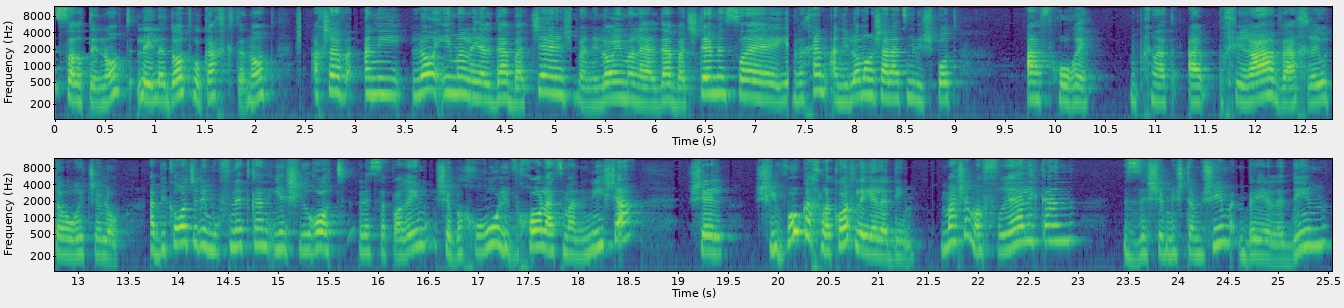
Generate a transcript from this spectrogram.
מסרטנות לילדות כל כך קטנות? עכשיו, אני לא אימא לילדה בת 6 ואני לא אימא לילדה בת 12, ולכן אני לא מרשה לעצמי לשפוט אף הורה מבחינת הבחירה והאחריות ההורית שלו. הביקורת שלי מופנית כאן ישירות לספרים שבחרו לבחור לעצמן נישה של שיווק החלקות לילדים. מה שמפריע לי כאן זה שמשתמשים בילדים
